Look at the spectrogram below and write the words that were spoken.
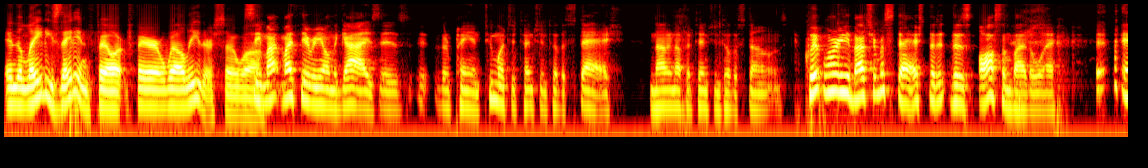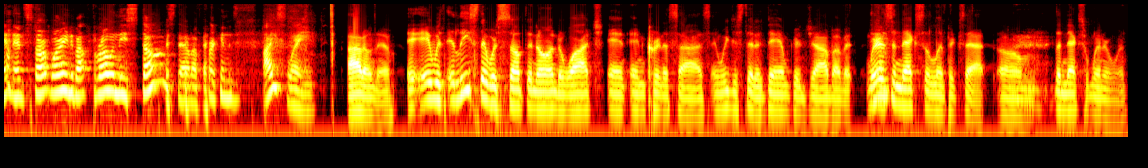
And the ladies, they didn't fare, fare well either. So, uh, See, my, my theory on the guys is they're paying too much attention to the stash, not enough attention to the stones. Quit worrying about your mustache, that, that is awesome, by the way, and then start worrying about throwing these stones down a freaking ice lane. I don't know. It, it was at least there was something on to watch and, and criticize, and we just did a damn good job of it. Where's the next Olympics at? Um, the next winter one.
